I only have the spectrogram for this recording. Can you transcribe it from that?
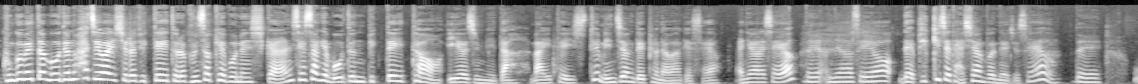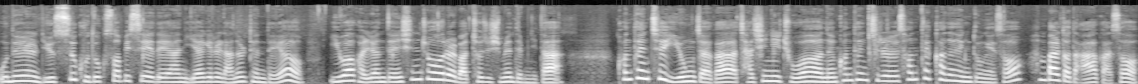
궁금했던 모든 화제와 이슈를 빅데이터로 분석해보는 시간, 세상의 모든 빅데이터 이어집니다. 마이테이스트 민지영 대표 나와 계세요. 안녕하세요. 네, 안녕하세요. 네, 빅퀴즈 다시 한번 내주세요. 네, 오늘 뉴스 구독 서비스에 대한 이야기를 나눌 텐데요. 이와 관련된 신조어를 맞춰주시면 됩니다. 컨텐츠 이용자가 자신이 좋아하는 컨텐츠를 선택하는 행동에서 한 발 더 나아가서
